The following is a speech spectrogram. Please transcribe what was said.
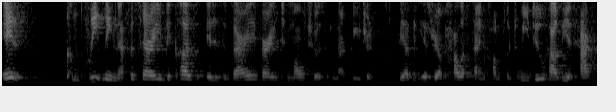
is completely necessary because it is very, very tumultuous in that region. We have the Israel Palestine conflict. We do have the attacks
